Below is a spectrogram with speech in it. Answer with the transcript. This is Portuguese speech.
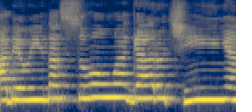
sabe eu ainda sou uma garotinha.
